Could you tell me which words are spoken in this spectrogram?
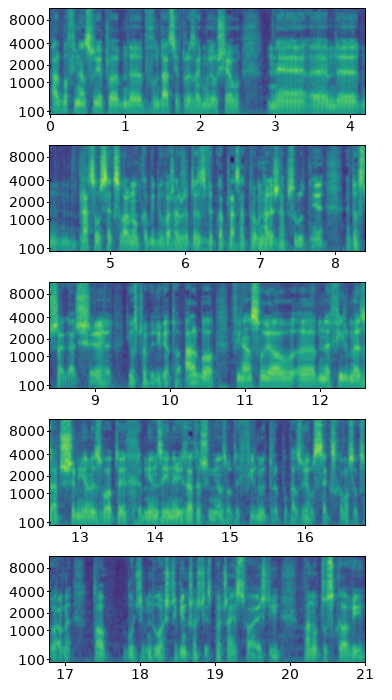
albo finansuje e, fundacje, które zajmują się e, pracą seksualną kobiet i uważają, że to jest zwykła praca, którą należy absolutnie dostrzegać i usprawiedliwia to. Albo finansują filmy za 3 miliony złotych, między innymi za te 3 miliony złotych filmy, które pokazują seks homoseksualny. To budzi mdłości większości społeczeństwa. A jeśli panu Tuskowi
